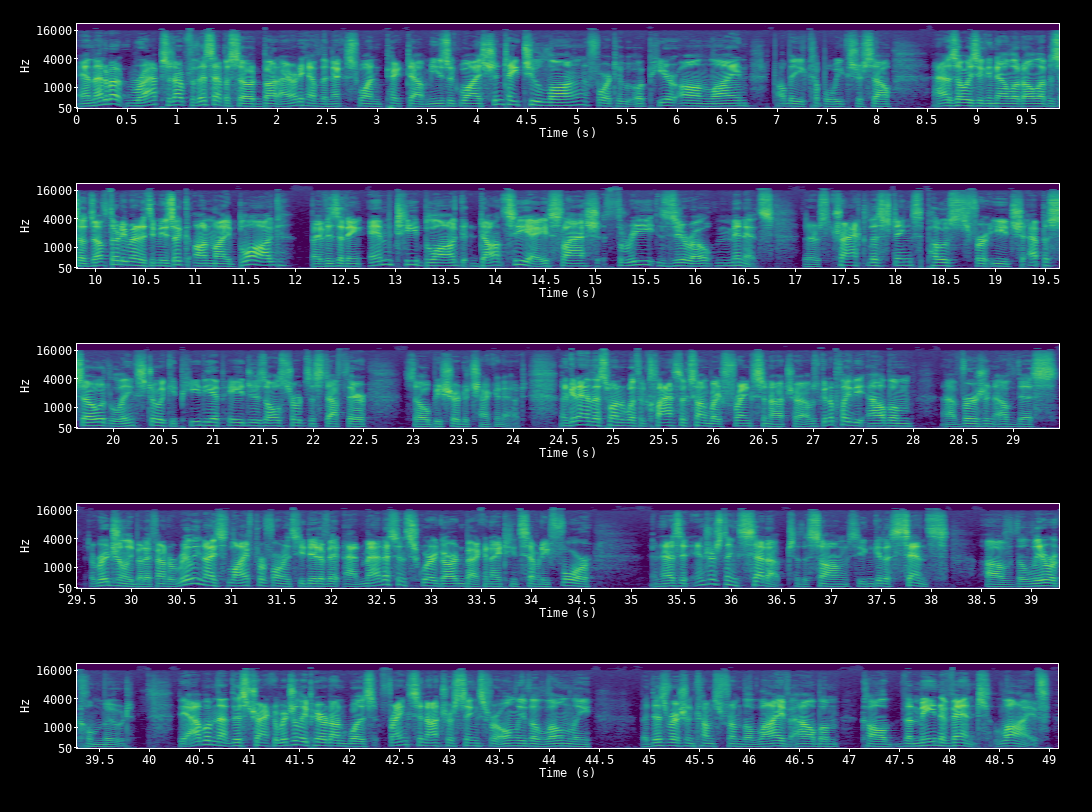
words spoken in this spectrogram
And that about wraps it up for this episode, but I already have the next one picked out music wise. Shouldn't take too long for it to appear online, probably a couple weeks or so. As always, you can download all episodes of 30 Minutes of Music on my blog by visiting mtblog.ca slash 30 minutes. There's track listings, posts for each episode, links to Wikipedia pages, all sorts of stuff there so be sure to check it out. I'm going to end this one with a classic song by Frank Sinatra. I was going to play the album uh, version of this originally, but I found a really nice live performance he did of it at Madison Square Garden back in 1974 and has an interesting setup to the song so you can get a sense of the lyrical mood. The album that this track originally appeared on was Frank Sinatra Sings for Only the Lonely, but this version comes from the live album called The Main Event Live.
